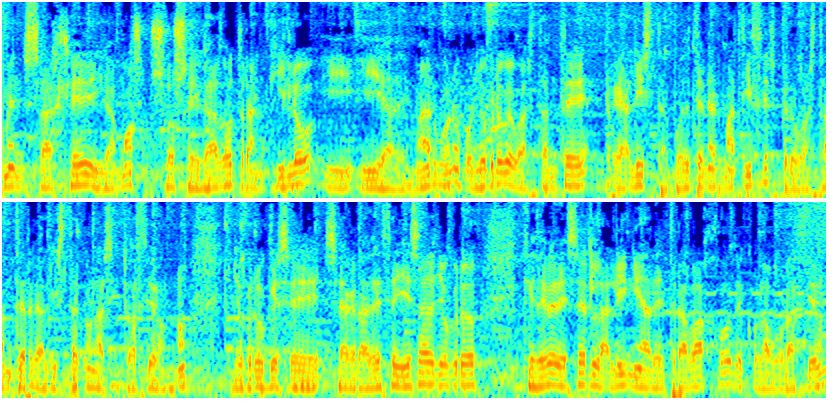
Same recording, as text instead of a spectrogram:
mensaje, digamos, sosegado, tranquilo y, además, bueno, pues yo creo que bastante realista. Puede tener matices, pero bastante realista con la situación, ¿no? Yo creo que se, se agradece y esa yo creo que debe de ser la línea de trabajo, de colaboración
